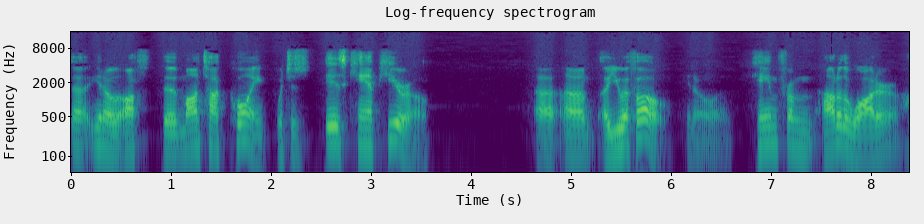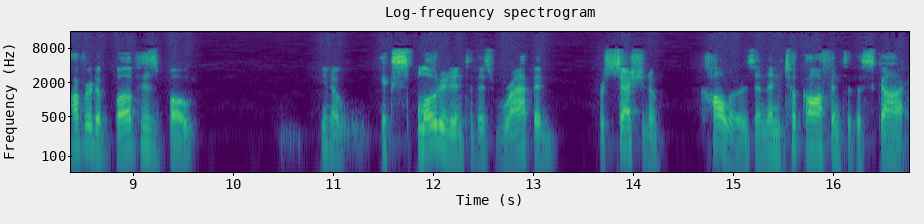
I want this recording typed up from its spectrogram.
uh, you know, off the Montauk Point, which is is Camp Hero. Uh, um, a UFO, you know, came from out of the water, hovered above his boat, you know, exploded into this rapid procession of colors, and then took off into the sky.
